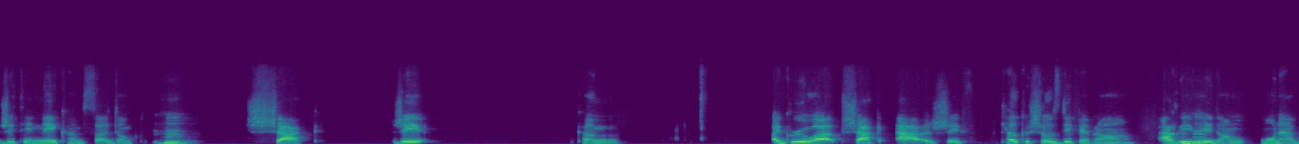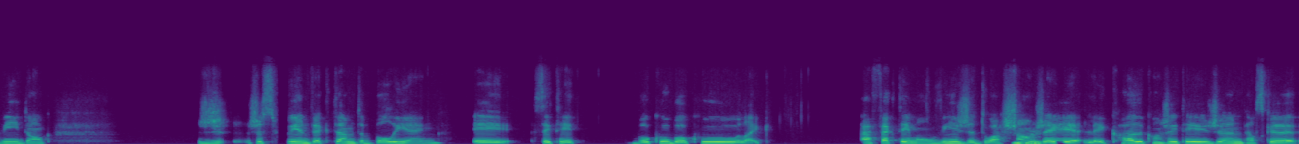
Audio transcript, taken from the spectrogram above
j'étais née comme ça. Donc, Mhm. chaque. J'ai. Comme. I grew up, chaque âge, j'ai quelque chose de différent arrivé dans mon avis. Donc, je, je suis une victime de bullying et c'était beaucoup, beaucoup, like, affecté mon vie. Je dois changer l'école quand j'étais jeune parce que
